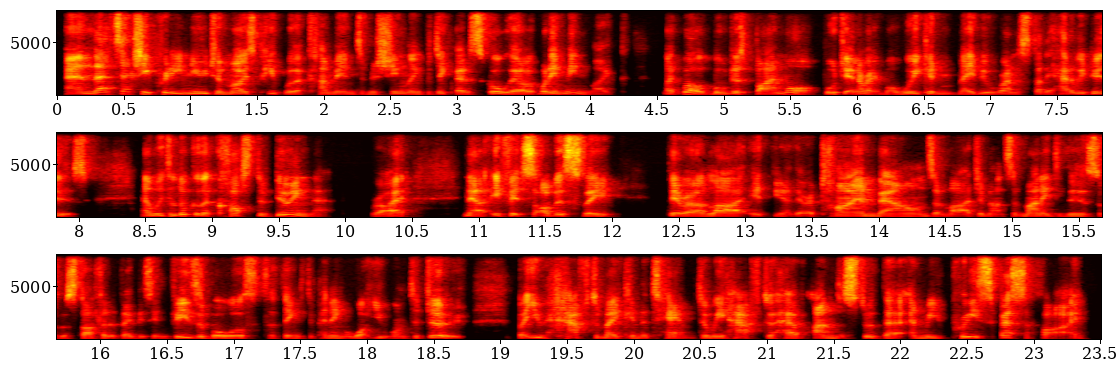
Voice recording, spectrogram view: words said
And that's actually pretty new to most people that come into machine learning, particularly at school. They're like, what do you mean? Like, like, well, we'll just buy more, we'll generate more. We can maybe run a study. How do we do this? And we can look at the cost of doing that, right? Now, if it's obviously there are large, you know, there are time bounds and large amounts of money to do this sort of stuff, and maybe it's infeasible, or sorts of things, depending on what you want to do. But you have to make an attempt, and we have to have understood that, and we pre-specify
